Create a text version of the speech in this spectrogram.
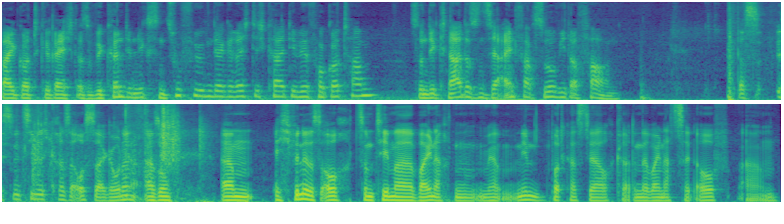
bei Gott gerecht. Also wir können dem nichts hinzufügen der Gerechtigkeit, die wir vor Gott haben, sondern die Gnade ist uns ja einfach so widerfahren. Das ist eine ziemlich krasse Aussage, oder? Also ähm, ich finde das auch zum Thema Weihnachten. Wir nehmen den Podcast ja auch gerade in der Weihnachtszeit auf. Ähm,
